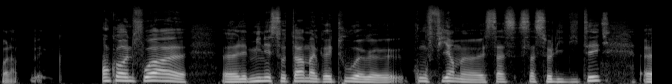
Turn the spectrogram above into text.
Voilà encore une fois, euh, Minnesota, malgré tout, euh, confirme sa, solidité. tu te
